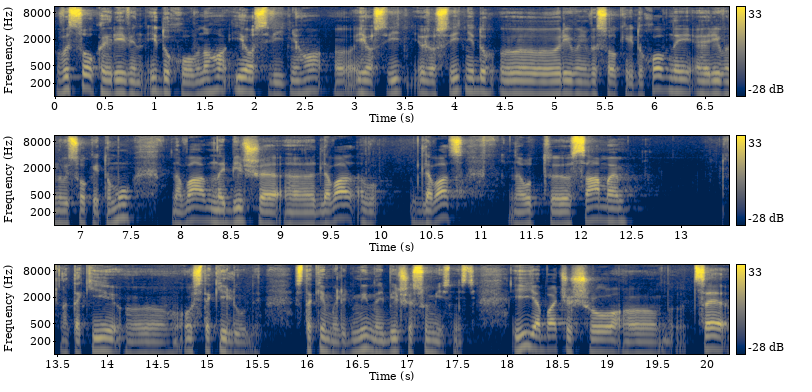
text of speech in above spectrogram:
високий рівень і духовного, і освітнього, і, освіт, і освітній е, рівень високий, і духовний рівень високий. Тому вам найбільше для вас, для вас от саме такі, е, ось такі люди. З такими людьми найбільша сумісність. І я бачу, що е, це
